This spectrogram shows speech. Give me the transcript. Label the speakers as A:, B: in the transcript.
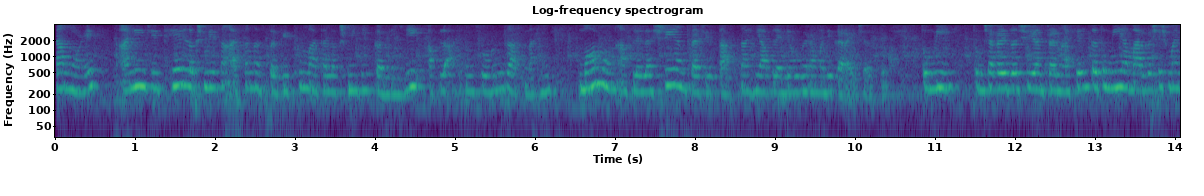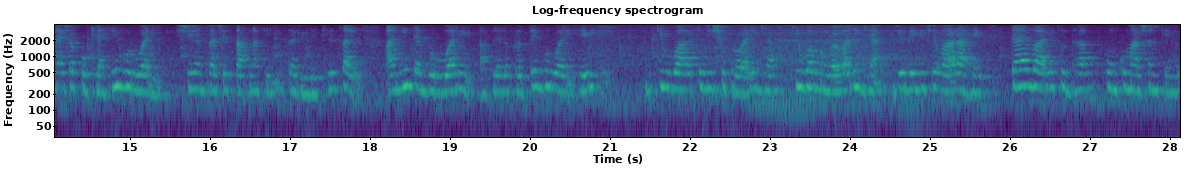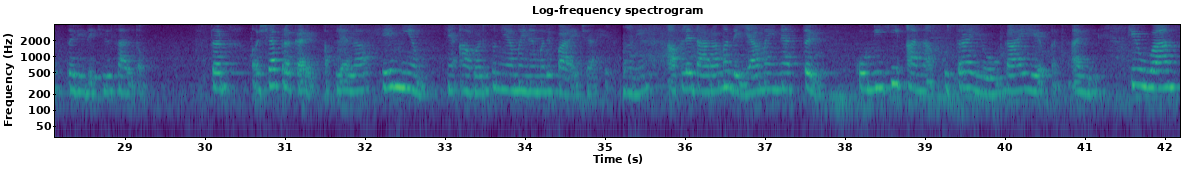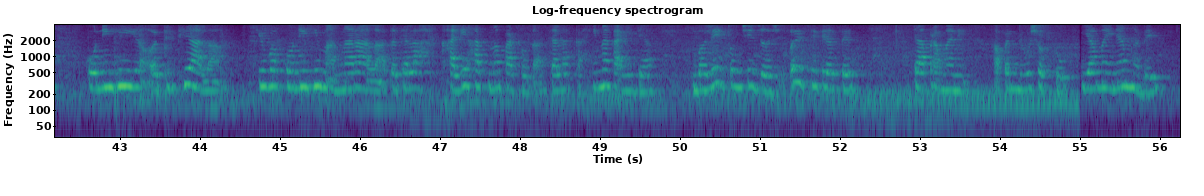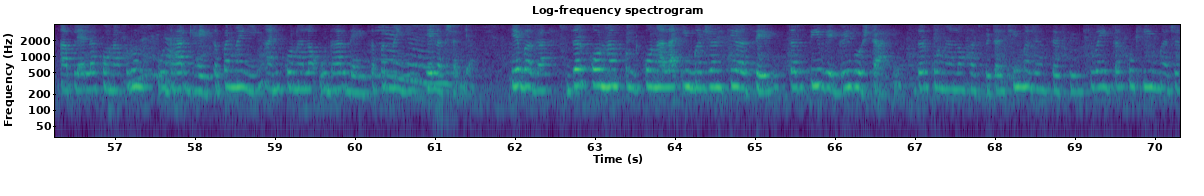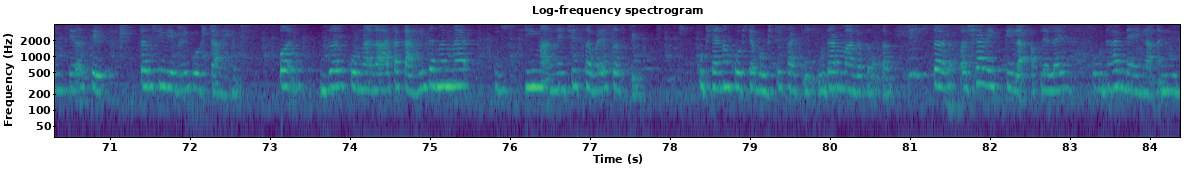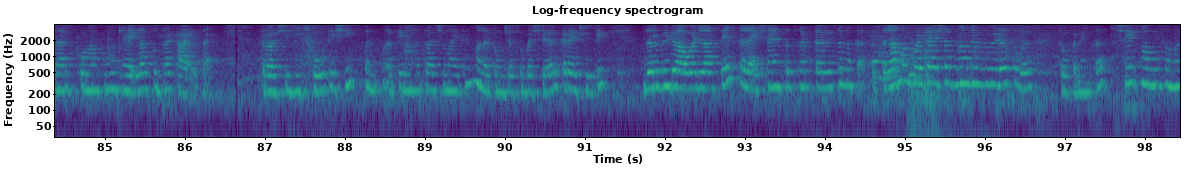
A: त्यामुळे आणि जिथे लक्ष्मीचं आसन असतं तिथून माता लक्ष्मी ही कधीही आपलं आसन सोडून जात नाही. म्हणून आपल्याला श्रीयंत्राची स्थापना ही आपल्या देवघरामध्ये करायची असते. तुम्ही तुमच्याकडे जर श्रीयंत्र नसेल तर तुम्ही या मार्गशीर्ष महिन्याच्या कुठल्याही गुरुवारी श्रीयंत्राची स्थापना केली तरी देखील चालेल. आणि त्या गुरुवारी आपल्याला प्रत्येक गुरुवारी हे किंवा तुम्ही शुक्रवारी घ्या किंवा मंगळवारी घ्या जे देवीचे वार आहेत त्या वारीसुद्धा कुंकुमार्चन केलं तरी देखील चालतं. तर अशा प्रकारे आपल्याला हे नियम हे आवर्जून या महिन्यामध्ये पाळायचे आहेत. म्हणून आपल्या दारामध्ये या महिन्यात तरी कोणीही आला कुत्रा येऊ गाय ये आली किंवा कोणीही अतिथी आला किंवा कोणीही मागणारा आला तर त्याला खाली हात न पाठवता त्याला काही ना काही द्या. भले तुमची जशी परिस्थिती असेल त्याप्रमाणे आपण देऊ शकतो. या महिन्यामध्ये आपल्याला कोणाकडून उधार घ्यायचं पण नाही आणि कोणाला उधार द्यायचं पण नाही हे लक्षात घ्या. हे बघा जर कोणा कोणाला इमर्जन्सी असेल तर ती वेगळी गोष्ट आहे. जर कोणाला हॉस्पिटलची इमर्जन्सी असेल किंवा इतर कुठली इमर्जन्सी असेल तर ती वेगळी गोष्ट आहे. पण जर कोणाला आता काही जणांना ही मागण्याची सवयच असते. कुठल्या ना कुठल्या गोष्टीसाठी उधार मागत असतात. तर अशा व्यक्तीला आपल्याला उधार द्यायला आणि उधार कोणाकडून घ्यायला सुद्धा टाळायचं आहे. तर अशी ही छोटीशी पण ती महत्त्वाची माहिती मला तुमच्यासोबत शेअर करायची होती. जर व्हिडिओ आवडला असेल तर लाईक आणि सबस्क्राईब करायला विसरू नका. तर चला मग भेटा अशाच नवीन व्हिडिओसोबत तोपर्यंत श्री स्वामी समर्थ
